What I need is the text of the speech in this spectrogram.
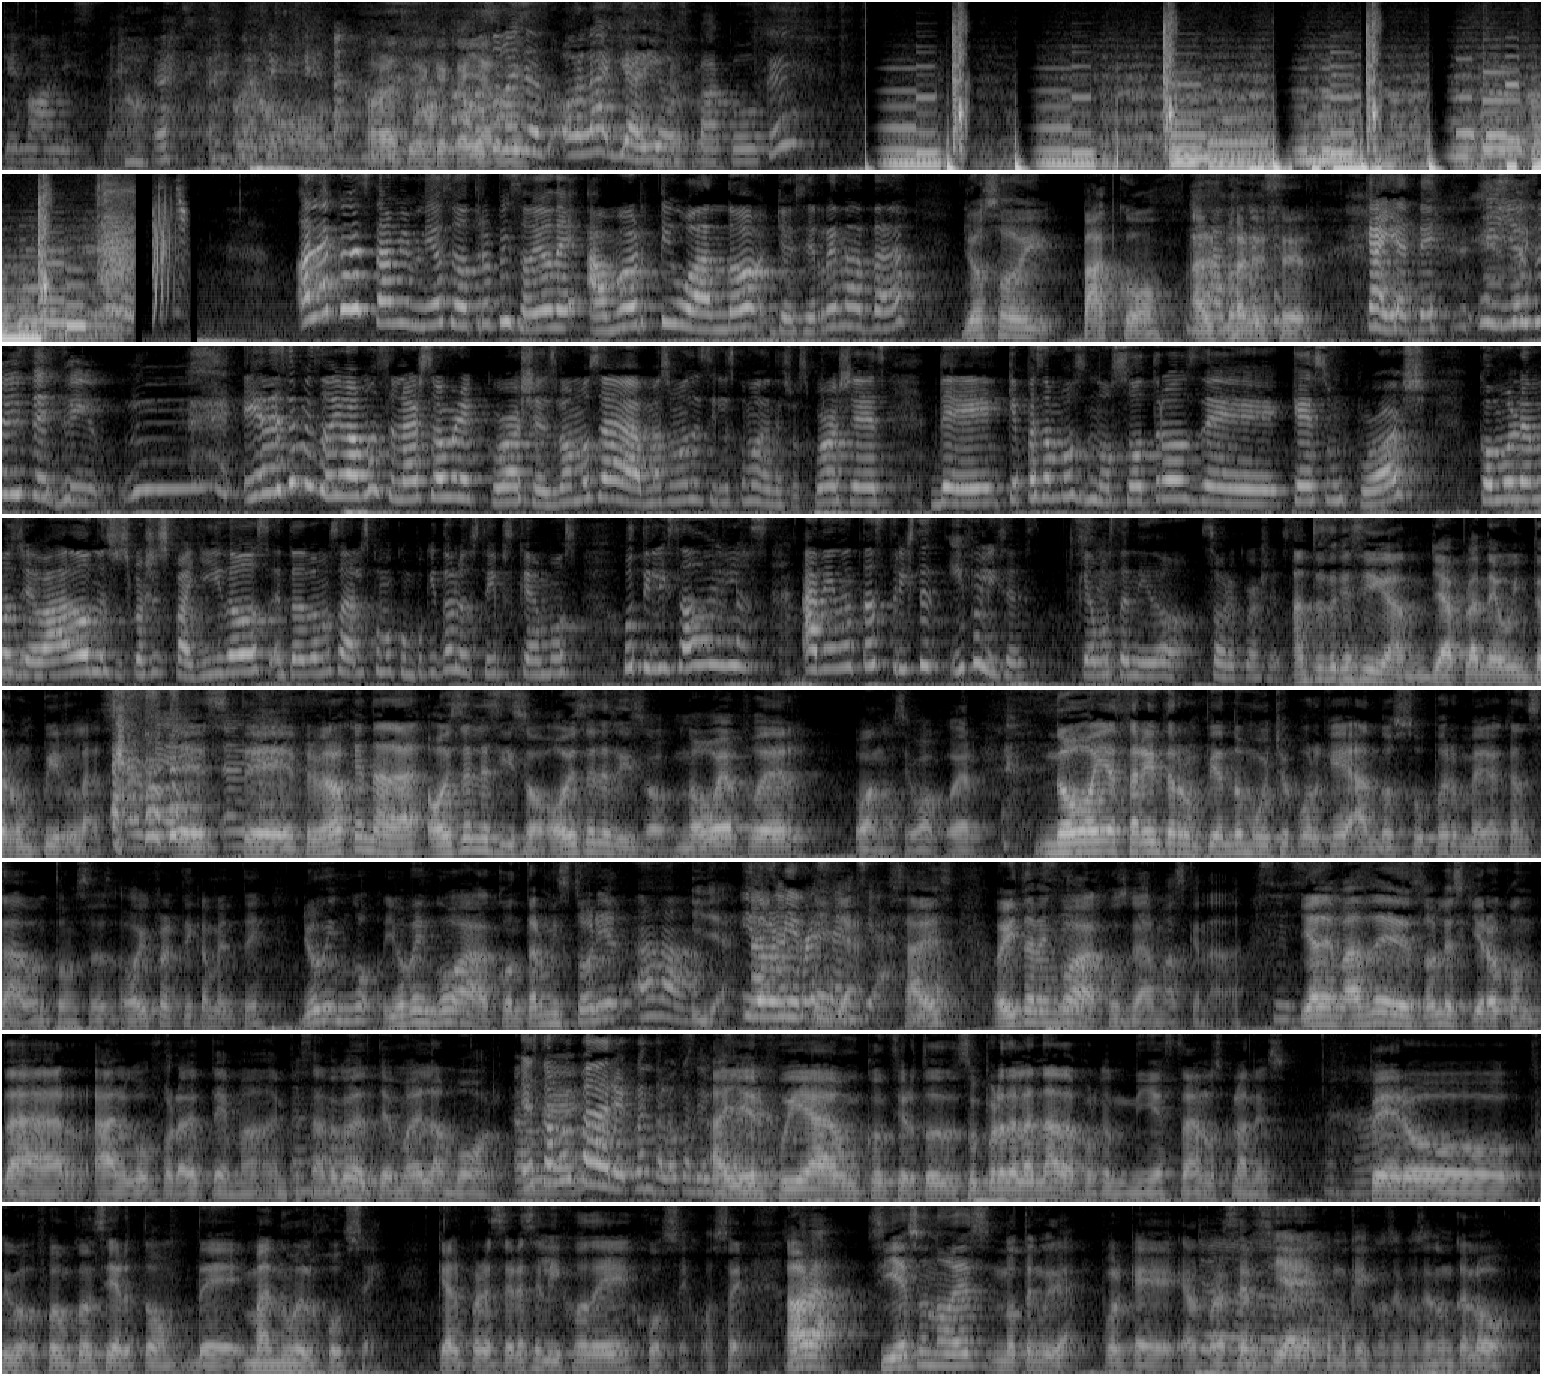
que no hables. Ahora tienen que Tú solo dices hola y adiós. Paco, ¿ok? Hola, ¿cómo están? Bienvenidos a otro episodio de Amortiguando. Yo soy Renata. Yo soy Paco, al parecer. Cállate. Y yo soy Ceci. Y en este episodio vamos a hablar sobre crushes. Vamos a más o menos decirles como de nuestros crushes, de qué pensamos nosotros de qué es un crush, cómo lo hemos llevado, nuestros crushes fallidos. Entonces vamos a darles como que un poquito los tips que hemos utilizado en las anécdotas tristes y felices que hemos tenido sobre crushes. Antes de que sigan, ya planeo interrumpirlas. Este, primero que nada, hoy se les hizo, hoy se les hizo. No voy a poder, bueno, no, sí voy a poder. No voy a estar interrumpiendo mucho porque ando súper mega cansado. Entonces, hoy prácticamente yo vengo, yo vengo a contar mi historia Ajá. y ya. Y ya, presencia. ¿sabes? Ahorita vengo Sí. a juzgar más que nada. Sí, sí, y además de eso, les quiero contar algo fuera de tema, empezando Ajá. con el tema del amor. Está muy padre, cuéntalo, cuéntalo. Ayer fui a un concierto súper de la nada porque ni estaba en los planes. Ajá. Pero fui- fue un concierto de Manuel José, que al parecer es el hijo de José José. Ahora, si eso no es, no tengo idea, porque al Yo parecer sí hay, como que José José nunca lo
